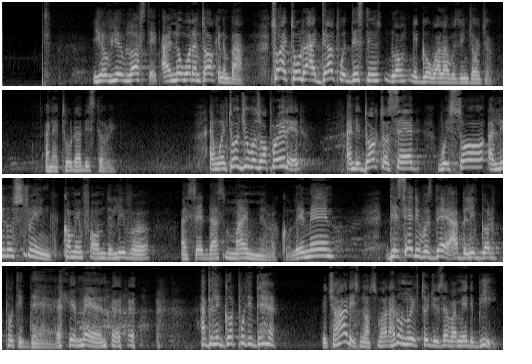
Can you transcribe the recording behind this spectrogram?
you have, you have lost it. I know what I'm talking about. So I told her I dealt with these things long ago while I was in Georgia. And I told her this story. And when Toju was operated, and the doctor said, we saw a little string coming from the liver. I said, that's my miracle. Amen. They said it was there. I believe God put it there. Amen. I believe God put it there. The child is not smart. I don't know if Toju's ever made a B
